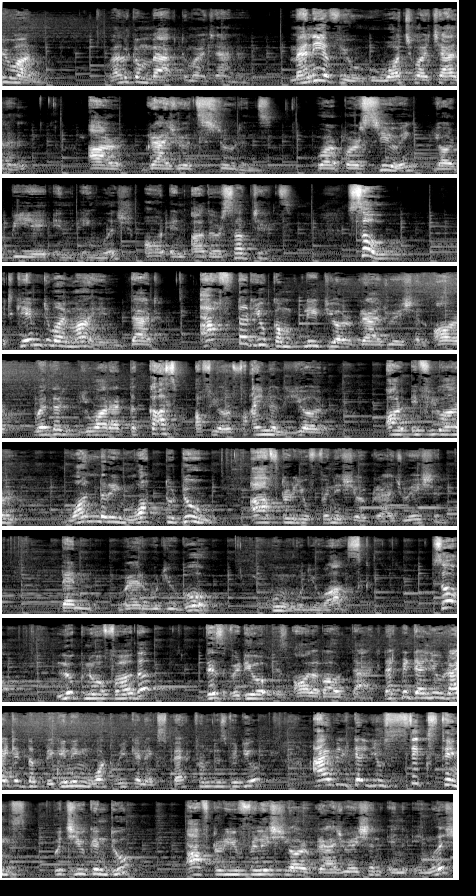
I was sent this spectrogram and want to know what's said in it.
everyone, welcome back to my channel. Many of you who watch my channel are graduate students who are pursuing your BA in English or in other subjects. So, it came to my mind that after you complete your graduation or whether you are at the cusp of your final year or if you are wondering what to do after you finish your graduation, then where would you go? Whom would you ask? So, look no further. This video is all about that. Let me tell you right at the beginning what we can expect from this video. I will tell you six things which you can do after you finish your graduation in English.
